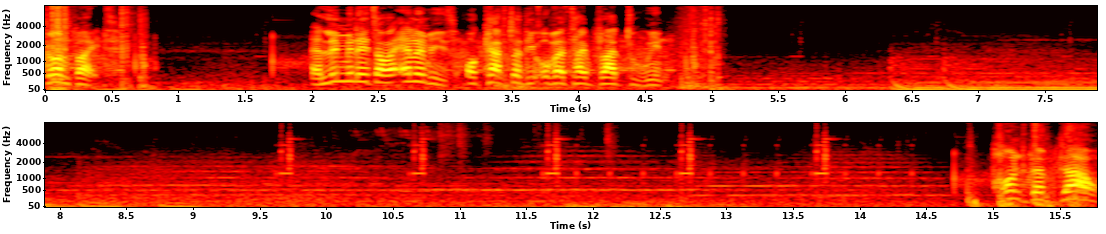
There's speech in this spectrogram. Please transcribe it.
Gunfight. Eliminate our enemies or capture the overtime flag to win. Hunt them down.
